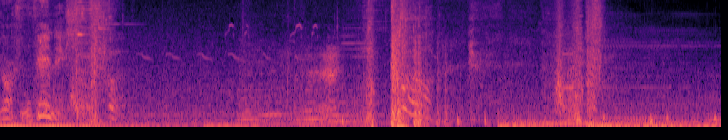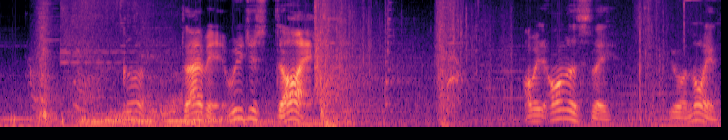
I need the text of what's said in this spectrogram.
You're finished! God damn it. We just die. I mean, honestly, you're annoying.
